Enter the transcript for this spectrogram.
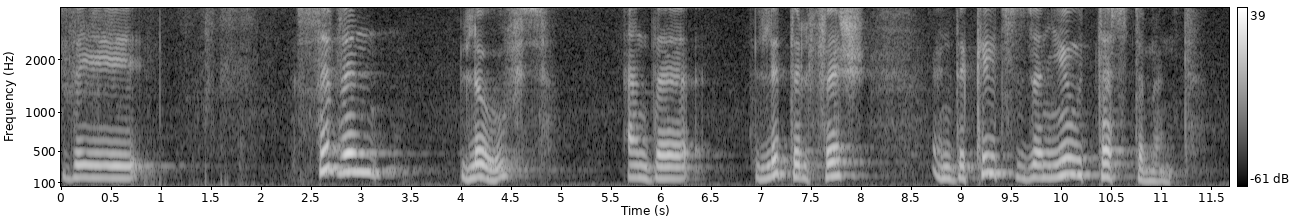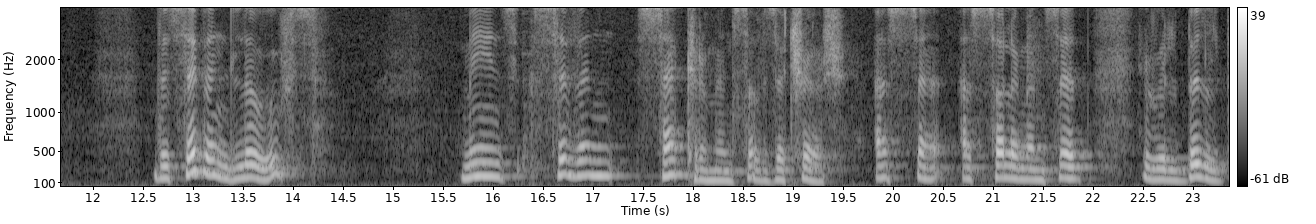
the seven loaves and the little fish indicates the New Testament. The seven loaves means seven sacraments of the church. As, uh, as Solomon said, he will build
